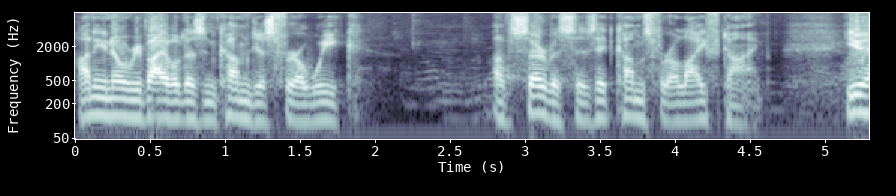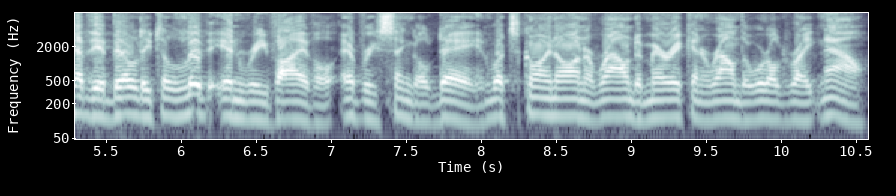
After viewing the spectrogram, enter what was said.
How do you know revival doesn't come just for a week of services? It comes for a lifetime. You have the ability to live in revival every single day. And what's going on around America and around the world right now,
